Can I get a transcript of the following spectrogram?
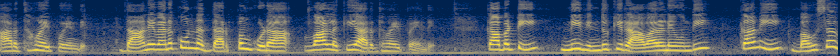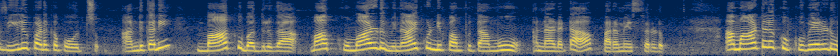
అర్థమైపోయింది. దాని వెనక ఉన్న దర్పం కూడా వాళ్ళకి అర్థమైపోయింది. కాబట్టి నీ విందుకి రావాలనే ఉంది కానీ బహుశా వీలు పడకపోవచ్చు. అందుకని మాకు బదులుగా మా కుమారుడు వినాయకుణ్ణి పంపుతాము అన్నాడట పరమేశ్వరుడు. ఆ మాటలకు కుబేరుడు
